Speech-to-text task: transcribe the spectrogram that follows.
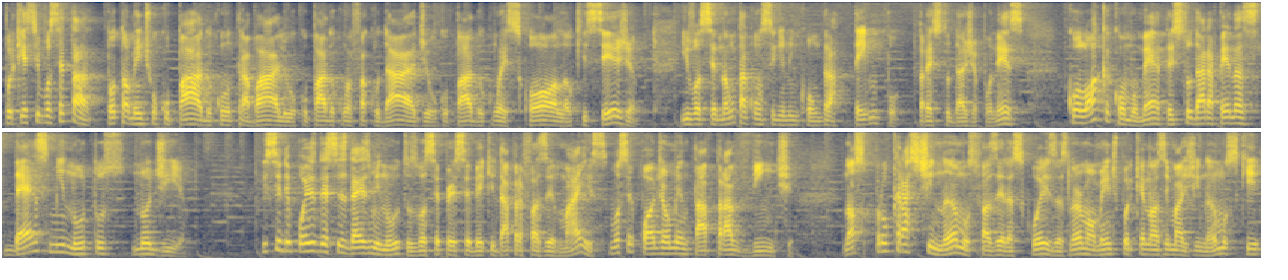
Porque se você está totalmente ocupado com o trabalho, ocupado com a faculdade, ocupado com a escola, o que seja, e você não está conseguindo encontrar tempo para estudar japonês, coloca como meta estudar apenas 10 minutos no dia. E se depois desses 10 minutos você perceber que dá para fazer mais, você pode aumentar para 20 nós procrastinamos fazer as coisas normalmente porque nós imaginamos que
